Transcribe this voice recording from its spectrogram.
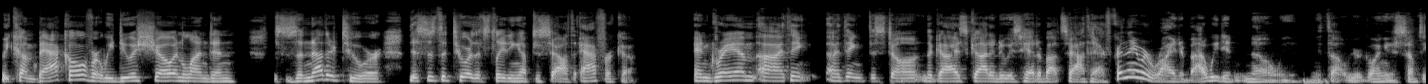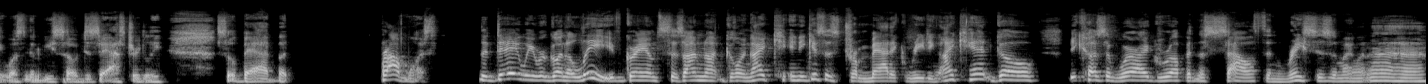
We come back over. We do a show in London. This is another tour. This is the tour that's leading up to South Africa. And Gram, uh, I think, I think the Stone, the guys got into his head about South Africa and they were right about it. We didn't know. We, we thought we were going into something that wasn't going to be so disastrously, so bad. But problem was the day we were going to leave, Gram says, I'm not going. I can't, and he gives this dramatic reading. I can't go because of where I grew up in the South and racism. I went, uh huh,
